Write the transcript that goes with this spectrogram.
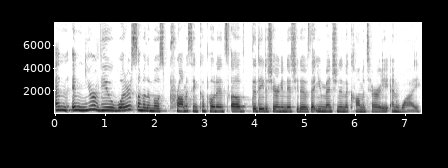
And in your view, what are some of the most promising components of the data sharing initiatives that you mentioned in the commentary and why?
